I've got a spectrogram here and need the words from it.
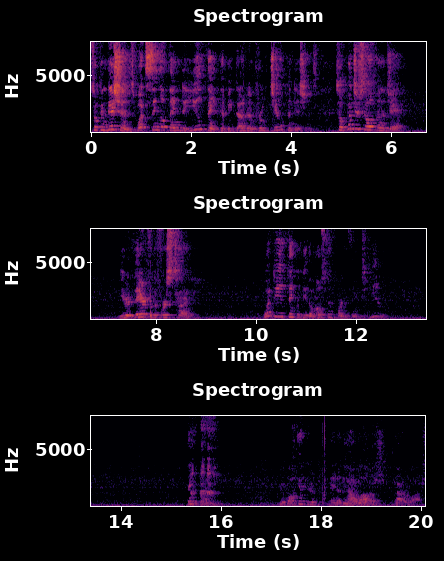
So conditions, what single thing do you think could be done to improve jail conditions? So put yourself in a jail. You're there for the first time. What do you think would be the most important thing to you? Think about it. You're walking through, I know you have a Power law. wash, power wash.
